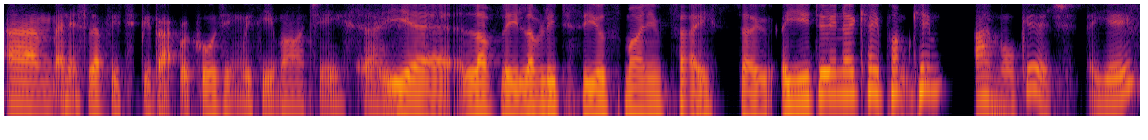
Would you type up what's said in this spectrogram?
um, and it's lovely to be back recording with you, Margie. So yeah, lovely, lovely to see your smiling face. So, are you doing okay, Pumpkin? I'm all good. Are you?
